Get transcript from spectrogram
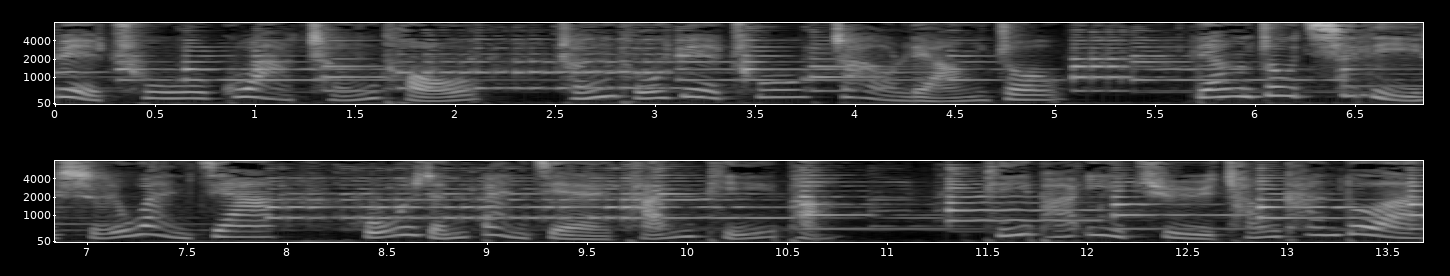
月出挂城头，城头月出照凉州。凉州七里十万家，胡人半解弹琵琶。琵琶一曲长堪断，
